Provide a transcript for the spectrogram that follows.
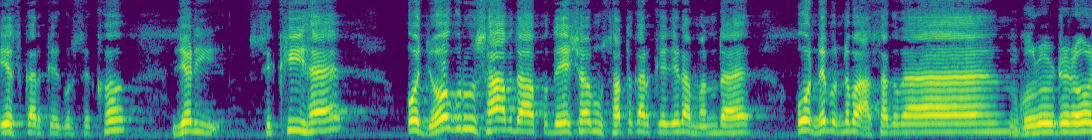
ਇਸ ਕਰਕੇ ਗੁਰਸਿੱਖੋ, ਜਿਹੜੀ ਸਿੱਖੀ ਹੈ, ਉਹ ਜੋ ਗੁਰੂ ਸਾਹਿਬ ਦਾ ਉਪਦੇਸ਼ ਉਹਨੂੰ ਸਤ ਕਰਕੇ ਜਿਹੜਾ ਮੰਨਦਾ ਹੈ ਉਹ ਨਿਭ ਨਿਭਾ ਸਕਦਾ ਗੁਰੂ ਡਰੋ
